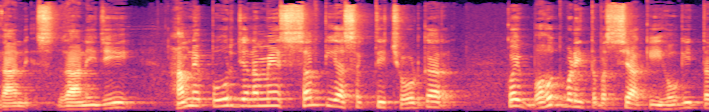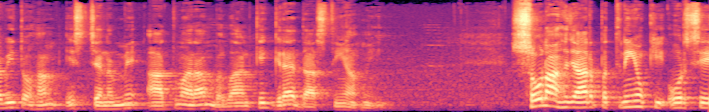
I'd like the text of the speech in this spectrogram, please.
रानी रानी जी, हमने पूर्व जन्म में सबकी आसक्ति छोड़कर कोई बहुत बड़ी तपस्या की होगी, तभी तो हम इस जन्म में आत्माराम भगवान की ग्रह दास्तियाँ हुई। सोलह हज़ार पत्नियों की ओर से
